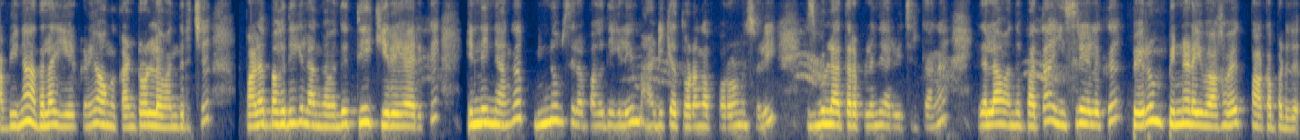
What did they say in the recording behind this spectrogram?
அப்படின்னா அதெல்லாம் ஏற்கனவே அவங்க கண்ட்ரோல்ல வந்துருச்சு. பல பகுதிகள் அங்கே வந்து தீக்கிரையா இருக்கு. இன்னும் நாங்கள் இன்னும் சில பகுதிகளையும் அடிக்க தொடங்க போறோம்னு சொல்லி இஸ்புல்லா தரப்புலேருந்து அறிவிச்சிருக்காங்க. இதெல்லாம் வந்து பார்த்தா இஸ்ரேலுக்கு பெரும் பின்னடைவாகவே பார்க்கப்படுது.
